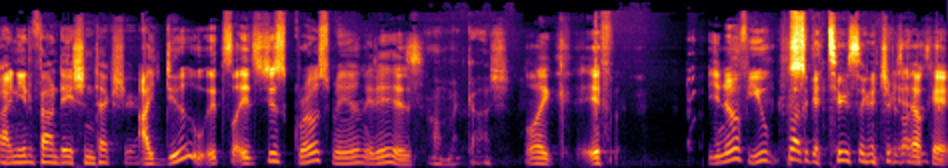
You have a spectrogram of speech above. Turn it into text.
I need a foundation texture. I do. It's it's just gross, man. It is oh my gosh! like if you know if you about to get two signatures. on this okay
